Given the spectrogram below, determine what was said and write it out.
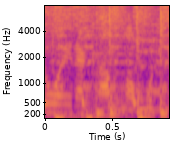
ด้วยนะครับ ขอบคุณ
